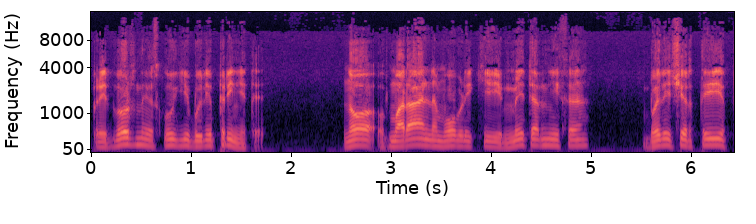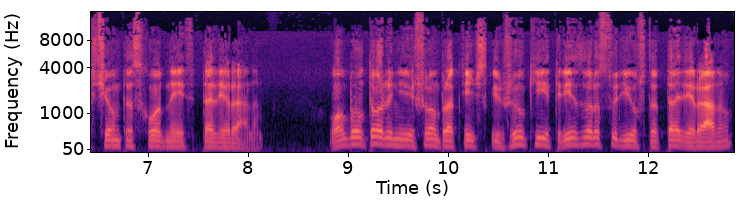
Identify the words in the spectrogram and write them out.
предложенные услуги были приняты, но в моральном облике Меттерниха были черты в чем-то сходные с Толераном. Он был тоже не лишен практической жилки и трезво рассудил, что Толерану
